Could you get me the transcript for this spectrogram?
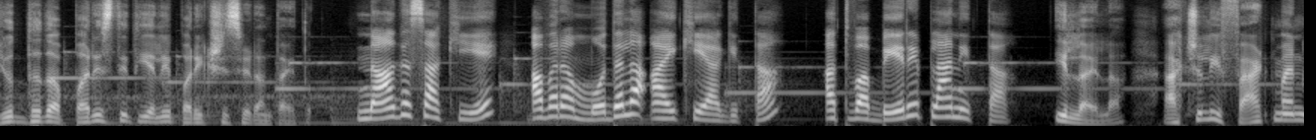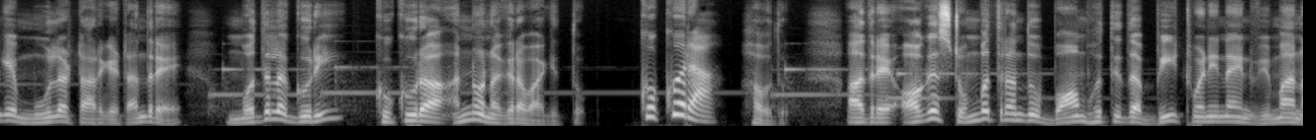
ಯುದ್ಧದ ಪರಿಸ್ಥಿತಿಯಲ್ಲಿ ಪರೀಕ್ಷಿಸಿಡಂತಾಯಿತು ನಾಗಸಾಕಿಯೇ ಅವರ ಮೊದಲ ಆಯ್ಕೆಯಾಗಿತ್ತಾ? ಅಥವಾ ಬೇರೆ ಪ್ಲಾನ್ ಇತ್ತಾ? ಇಲ್ಲ ಇಲ್ಲ. ಆಕ್ಚುಲಿ ಫ್ಯಾಟ್ ಮ್ಯಾನ್ಗೆ ಮೂಲ ಟಾರ್ಗೆಟ್ ಅಂದ್ರೆ ಮೊದಲ ಗುರಿ ಕುಕುರಾ ಅನ್ನೋ ನಗರವಾಗಿತ್ತು. ಕುಕುರ? ಹೌದು. ಆದರೆ ಆಗಸ್ಟ್ ಒಂಬತ್ತರಂದು ಬಾಂಬ್ ಹೊತ್ತಿದ್ದ ಬಿ ಟ್ವೆಂಟಿ ನೈನ್ ವಿಮಾನ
